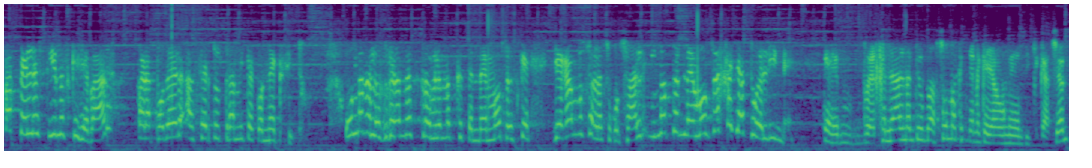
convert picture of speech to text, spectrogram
papeles tienes que llevar para poder hacer tu trámite con éxito. Uno de los grandes problemas que tenemos es que llegamos a la sucursal y no tenemos, deja ya tu el INE, que eh, generalmente uno asume que tiene que llevar una identificación,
